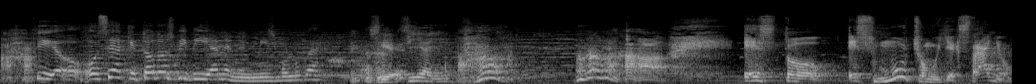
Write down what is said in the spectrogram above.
Ajá. Sí, o, o sea que todos vivían en el mismo lugar. Así es. Sí, ahí. Ajá. Ajá. Esto es mucho, muy extraño.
